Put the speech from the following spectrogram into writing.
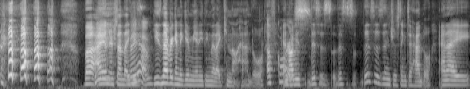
but I understand that But he's yeah. he's never gonna give me anything that I cannot handle. Of course. And obviously, this is this is this is interesting to handle, and I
